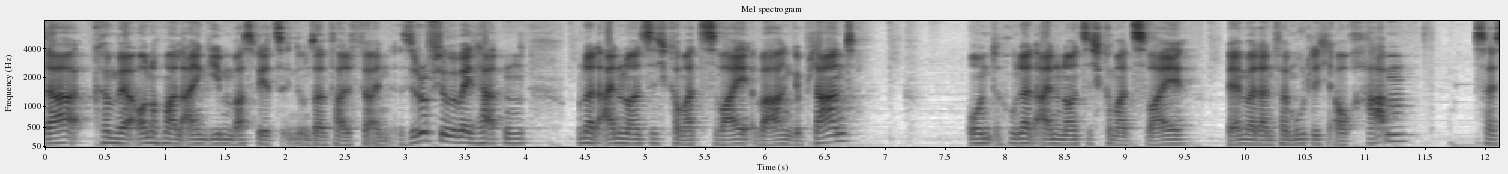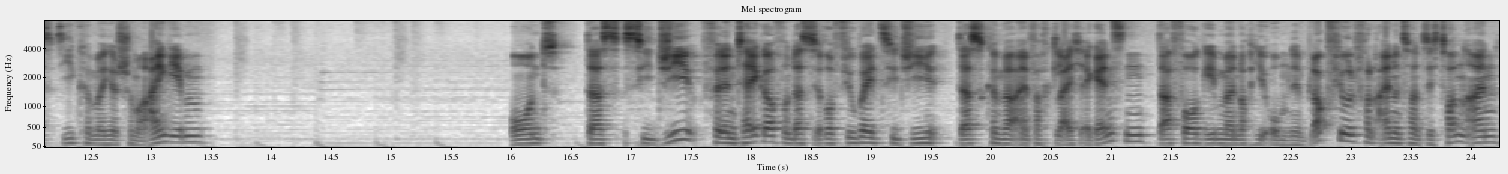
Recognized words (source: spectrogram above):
Da können wir auch nochmal eingeben, was wir jetzt in unserem Fall für ein Zero Fuel Weight hatten. 191,2 waren geplant und 191,2 werden wir dann vermutlich auch haben. Das heißt, die können wir hier schon mal eingeben. Und Das CG für den Takeoff und das Zero Fuel CG, das können wir einfach gleich ergänzen. Davor geben wir noch hier oben den Blockfuel von 21 Tonnen ein.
